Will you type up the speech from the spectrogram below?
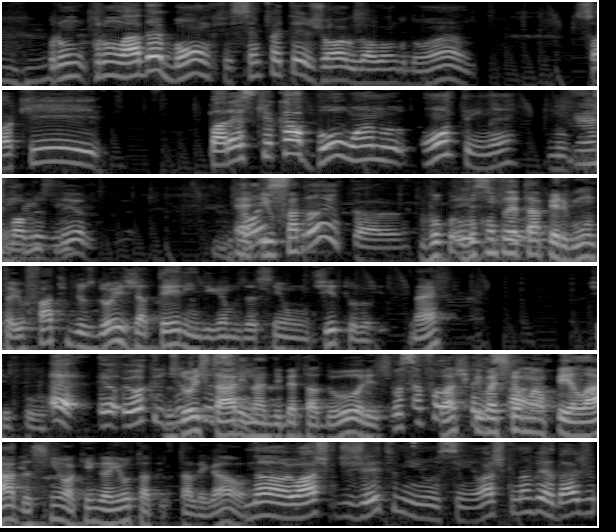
Uhum. Por, um, por um lado é bom, que sempre vai ter jogos ao longo do ano. Só que parece que acabou o ano ontem, né? No é, futebol brasileiro. Então é, é estranho, fato... cara. Vou, vou completar jogo. a pergunta. E o fato de os dois já terem, digamos assim, um título, né? Tipo, é, eu, eu acredito os dois estarem assim, na Libertadores. Você for eu acho pensar... que vai ser uma pelada, assim, ó, quem ganhou tá, tá legal? Não, eu acho que de jeito nenhum, assim. Eu acho que, na verdade,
